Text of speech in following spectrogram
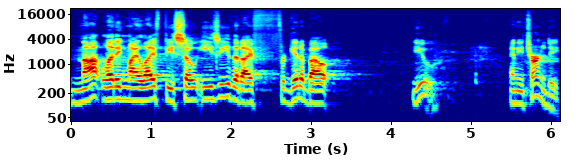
not letting my life be so easy that I forget about you and eternity.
